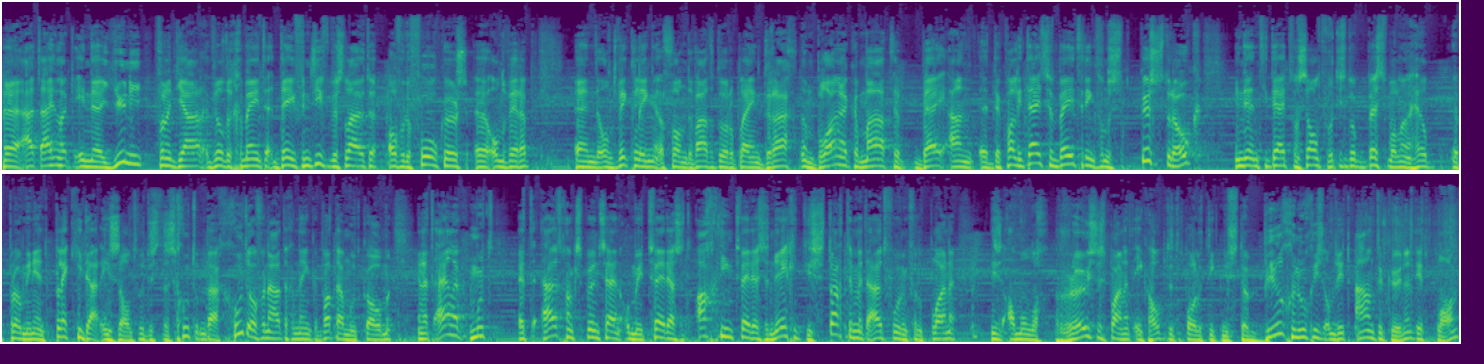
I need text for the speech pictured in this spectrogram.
Uh, uiteindelijk in uh, juni van het jaar wil de gemeente definitief besluiten... over de voorkeursontwerp. en de ontwikkeling van de Watertorenplein draagt een belangrijke mate bij... aan de kwaliteitsverbetering van de kuststrook. In de van Zandvoort is ook best wel een heel prominent plekje daar in Zandvoort. Dus het is goed om daar goed over na te gaan denken wat daar moet komen. En uiteindelijk moet het uitgangspunt zijn om in 2018, 2019 te starten met de uitvoering van de plannen. Het is allemaal nog reuze spannend. Ik hoop dat de politiek nu stabiel genoeg is om dit aan te kunnen, dit plan.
